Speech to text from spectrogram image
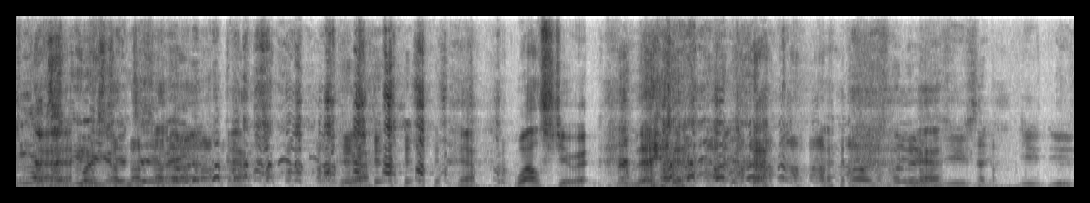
He Yeah. has some questions here, mate. yeah, yeah. Well, Stuart, I was wondering if you said you, you,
